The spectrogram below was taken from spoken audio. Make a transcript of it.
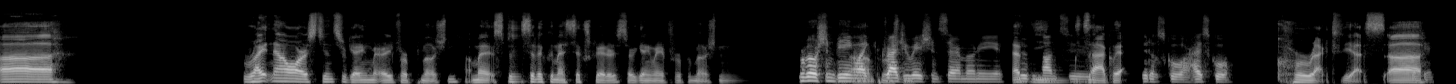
uh right now our students are getting ready for promotion my specifically my sixth graders are getting ready for promotion promotion being Uh, like promotion. graduation ceremony At moving the- on to exactly middle school or high school Correct. Yes. Uh, Okay.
